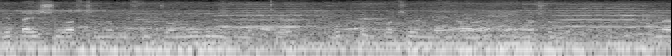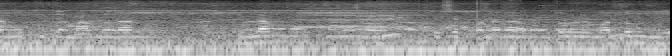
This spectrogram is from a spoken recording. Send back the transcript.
নেতাজি সুভাষচন্দ্র বসুর জন্মদিন উপলক্ষে প্রত্যেক বছরের ন্যায় আমরা এবছর ওনার মূর্তিতে মাল্যদান করলাম। এবং দেশের পতাকা উত্তোলনের মাধ্যম দিয়ে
